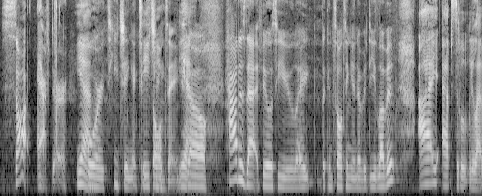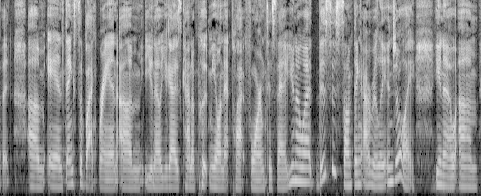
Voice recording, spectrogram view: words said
sought after yeah. for teaching and teaching. consulting. Yeah. So, how does that feel to you, like the consulting end of it? Do you love it? I absolutely love it. Um, and thanks to Black Brand, um, you know, you guys kind of put me on that platform to say, you know what, this is something I really enjoy. You know, um,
